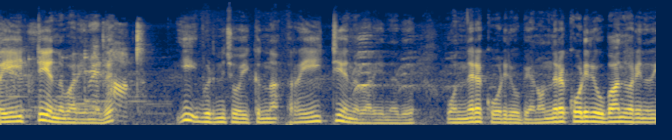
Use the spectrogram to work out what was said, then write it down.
റേറ്റ് എന്ന് പറയുന്നത് ഈ വീടിന് ചോദിക്കുന്ന റേറ്റ് എന്ന് പറയുന്നത് ഒന്നര കോടി രൂപയാണ്. ഒന്നര കോടി രൂപ എന്ന് പറയുന്നത്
